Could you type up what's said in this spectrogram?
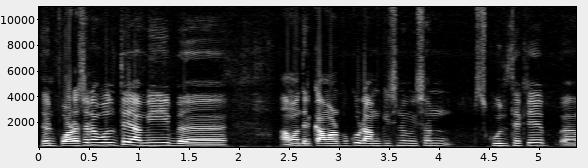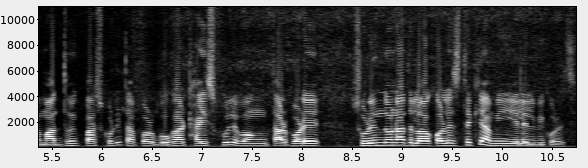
দেখুন পড়াশোনা বলতে আমি আমাদের কামারপুকুর রামকৃষ্ণ মিশন স্কুল থেকে মাধ্যমিক পাস করি তারপর গোঘাট হাই স্কুল এবং তারপরে সুরেন্দ্রনাথ ল কলেজ থেকে আমি এলএলবি করেছি।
